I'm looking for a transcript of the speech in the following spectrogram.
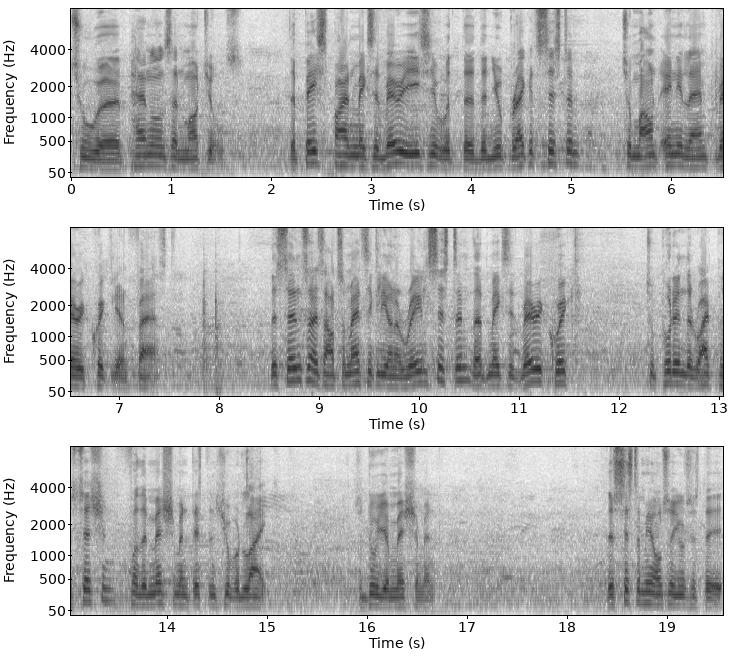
to uh, panels and modules. The BaseSpion makes it very easy with the, the new bracket system to mount any lamp very quickly and fast. The sensor is automatically on a rail system that makes it very quick to put in the right position for the measurement distance you would like to do your measurement. The system here also uses the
